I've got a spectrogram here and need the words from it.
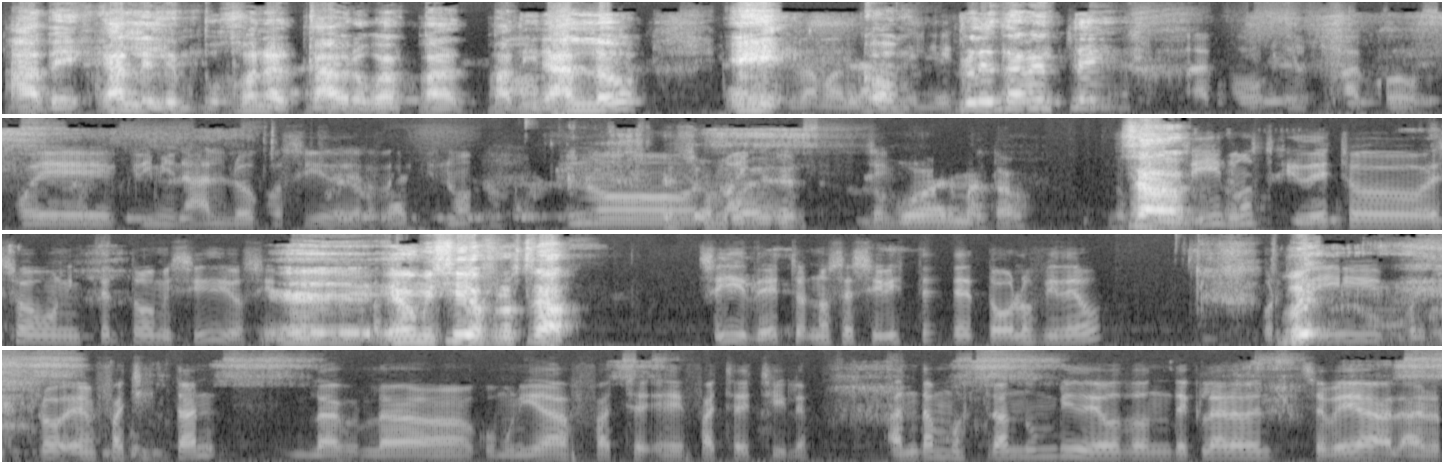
a pegarle el empujón al cabro, weón, para tirarlo, es completamente... El Paco, el Paco fue criminal, loco, sí, de verdad que no, no, Eso no hay- fue, lo pudo haber matado. O sea, Sí, no, sí, de hecho, eso es un intento de homicidio. Sí, eh, es homicidio frustrado. Sí, de hecho, no sé si viste todos los videos. Porque ahí, por ejemplo, en Fachistán, la, la comunidad facha, eh, facha de Chile, andan mostrando un video donde claramente se ve al- al-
